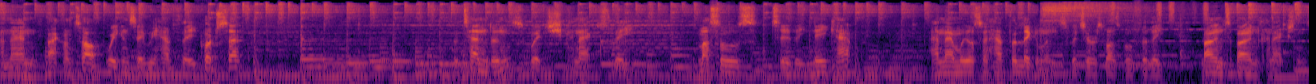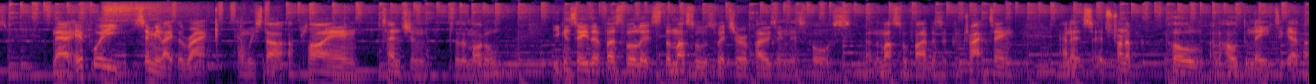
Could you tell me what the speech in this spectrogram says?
And then back on top, we can see we have the quadricep, tendons, which connect the muscles to the kneecap, and then we also have the ligaments, which are responsible for the bone-to-bone -bone connections. Now, if we simulate the rack and we start applying tension to the model, you can see that first of all it's the muscles which are opposing this force. And the muscle fibers are contracting and it's, it's trying to pull and hold the knee together.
